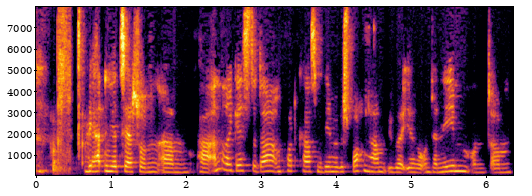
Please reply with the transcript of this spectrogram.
Wir hatten jetzt ja schon ähm, ein paar andere Gäste da im Podcast, mit denen wir gesprochen haben über ihre Unternehmen und ähm,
